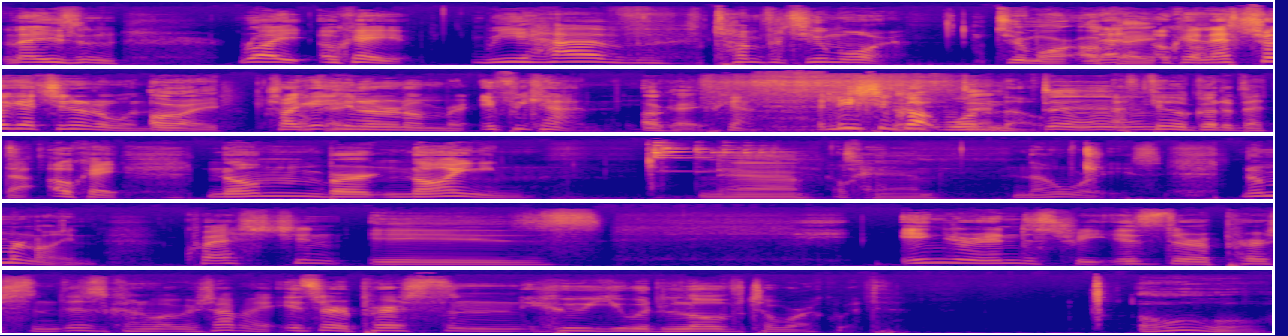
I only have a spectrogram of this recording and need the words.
Amazing. Right. Okay. We have time for two more. Two more. Let- Okay. okay. Uh, let's try get you another one. All right, Try get okay. you another number if we can. Okay. If we can. At least you've Dun, got one dun, though. I feel good about that. Okay. Number nine. Yeah. Okay. Ten. No worries. Number nine. Question is. In your industry, is there a person? This is kind of what we we're talking about. Is there a person who you would love to work with? Oh.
